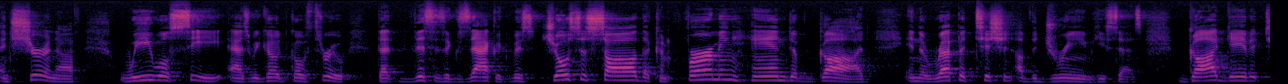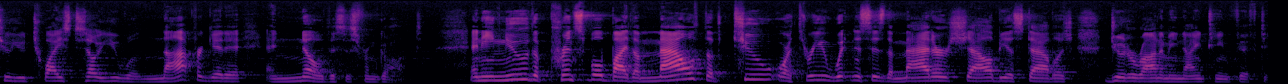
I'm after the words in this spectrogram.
And sure enough, we will see as we go, go through that this is exactly because Joseph saw the confirming hand of God in the repetition of the dream, he says. God gave it to you twice so you will not forget it and know this is from God. And he knew the principle by the mouth of two or three witnesses the matter shall be established Deuteronomy 19:15.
